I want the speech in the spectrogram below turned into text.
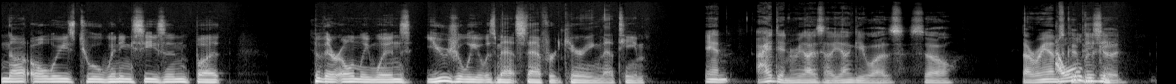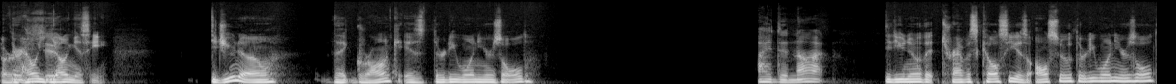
not always to a winning season, but to their only wins. Usually it was Matt Stafford carrying that team. And I didn't realize how young he was. So the Rams How could old be is good. he? Or how young is he? Did you know that Gronk is 31 years old? I did not. Did you know that Travis Kelce is also 31 years old?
